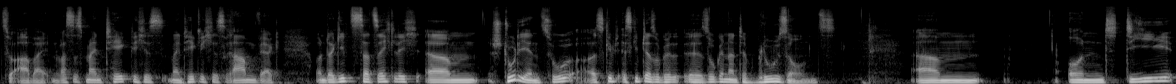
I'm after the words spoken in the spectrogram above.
zu arbeiten. Was ist mein tägliches, mein tägliches Rahmenwerk? Und da gibt es tatsächlich ähm, Studien zu. Es gibt, es gibt ja so, äh, sogenannte Blue Zones. Ähm, und die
